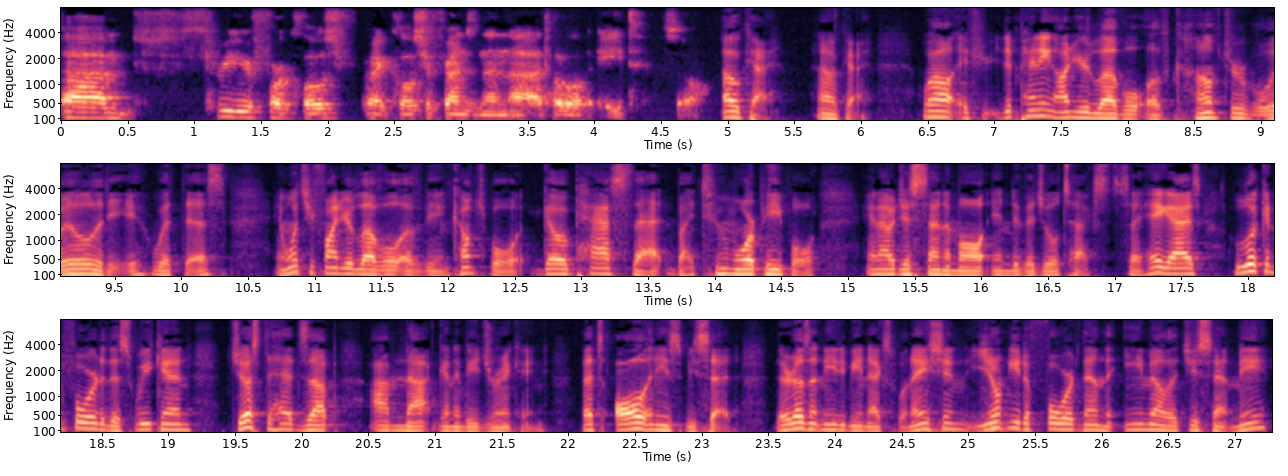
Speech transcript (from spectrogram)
Um, three or four close, right, closer friends, and then uh, a total of eight. So okay, okay. Well, if depending on your level of comfortability with this, and once you find your level of being comfortable, go past that by two more people, and I would just send them all individual texts. Say, hey guys, looking forward to this weekend. Just a heads up, I'm not going to be drinking. That's all that needs to be said. There doesn't need to be an explanation. You don't need to forward them the email that you sent me,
